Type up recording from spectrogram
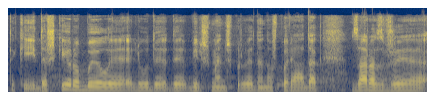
такі дашки робили люди, де більш-менш приведено в порядок. Зараз вже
